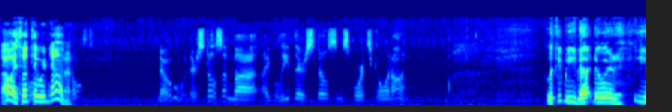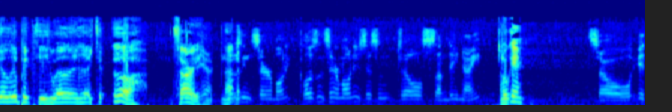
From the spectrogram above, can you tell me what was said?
Oh, I thought they were done. medals. No, there's still some. Uh, I believe there's still some sports going on. Look at me not knowing the Olympics as well as I can. Oh, sorry. Yeah, Not closing ceremony. Closing ceremonies isn't until Sunday night. okay. So it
